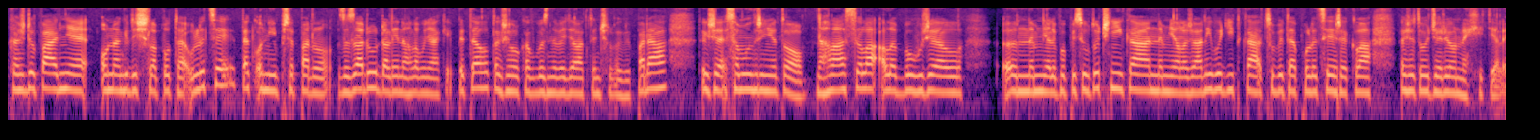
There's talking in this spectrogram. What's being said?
každopádně ona, když šla po té ulici, tak on jí přepadl ze zadu, dali na hlavu nějaký pytel, takže holka vůbec nevěděla, jak ten člověk vypadá. Takže samozřejmě to nahlásila, ale bohužel uh, neměli popis útočníka, neměla žádný vodítka, co by té policii řekla, takže toho Jerryho nechytili.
